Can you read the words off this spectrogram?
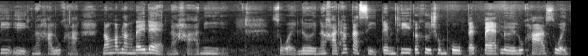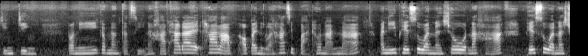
ที่อีกนะคะ ลูกค้าน้องกำลังได้แดดนะคะนี่สวยเลยนะคะ ถ้ากัดสีเต็มที่ก็คือชมพูแป๊ดๆเลยลูกค้าสวยจริง ๆ ตอนนี้กำลังกัดสีนะคะ ถ้าได้ถ้ารับเอาไป 150 บาทเท่านั้นนะ อันนี้เพชรสุวรรณโชตนะคะ เพชรสุวรรณโช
